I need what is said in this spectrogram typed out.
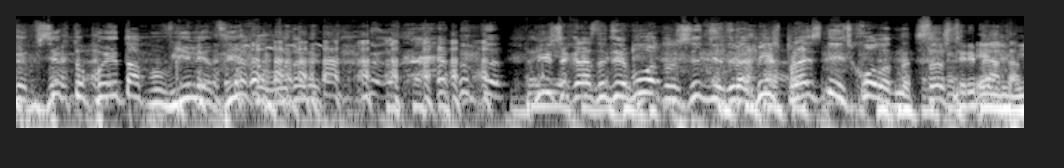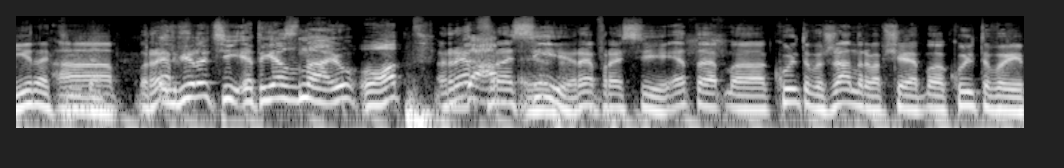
Говорят, все, кто по этапу в Елец ехал, вот они... Миша Краснодеревчик, вот он сидит. Ребят, Миш, проснись, холодно. Слушайте, ребята, Эльвира Ти, а, рэп, Эльвира Ти, это я знаю. Вот. рэп Да. в России, рэп в России, это а, культовый жанр, вообще а, культовый,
